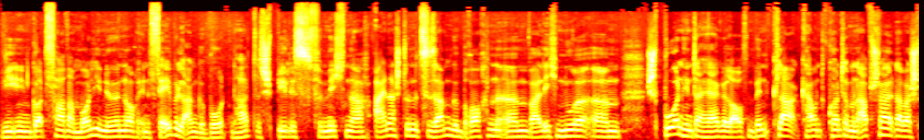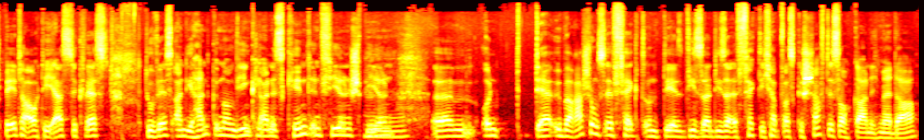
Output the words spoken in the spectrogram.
wie ihn Godfather Molyneux noch in Fable angeboten hat. Das Spiel ist für mich nach einer Stunde zusammengebrochen, ähm, weil ich nur ähm, Spuren hinterhergelaufen bin. Klar, kann, konnte man abschalten, aber später auch die erste Quest. Du wirst an die Hand genommen wie ein kleines Kind in vielen Spielen. Mhm. Ähm, und der Überraschungseffekt und der, dieser, dieser Effekt, ich habe was geschafft, ist auch gar nicht mehr da.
